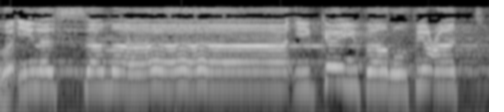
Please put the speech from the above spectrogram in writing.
وإلى السماء كيف رفعت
